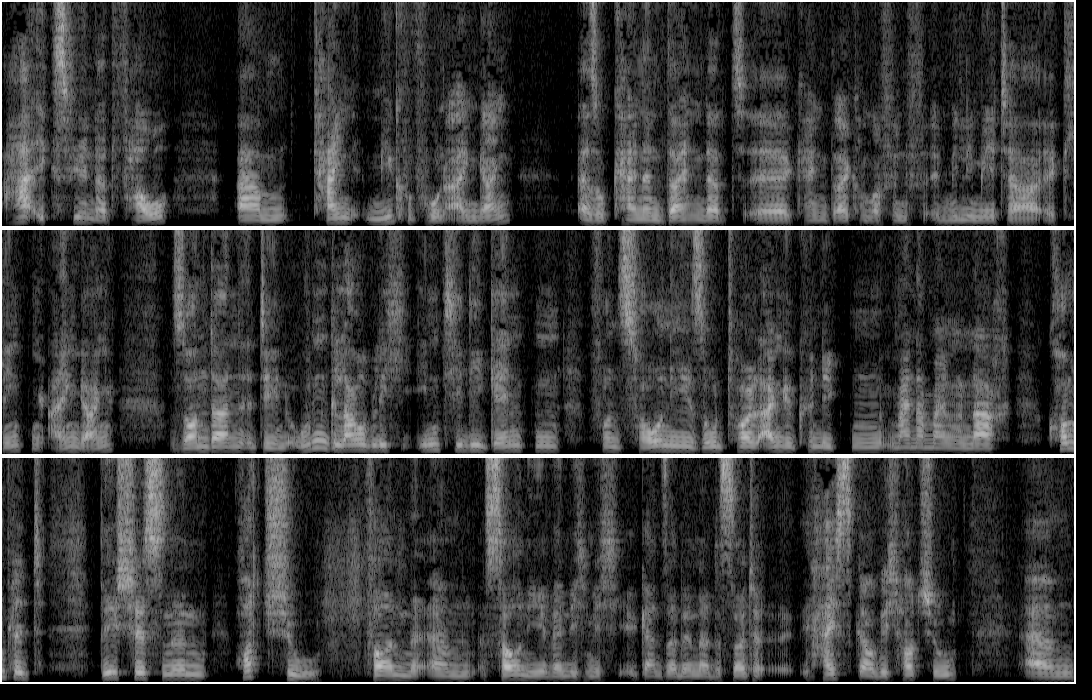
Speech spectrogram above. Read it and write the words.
HX400V ähm, kein Mikrofoneingang, also keinen 300, äh, keinen 3,5 mm äh, Klinkeneingang, sondern den unglaublich intelligenten, von Sony so toll angekündigten, meiner Meinung nach komplett beschissenen Hotshoe von ähm, Sony, wenn ich mich ganz erinnere. Das sollte, heißt glaube ich Hotshoe. Ähm,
